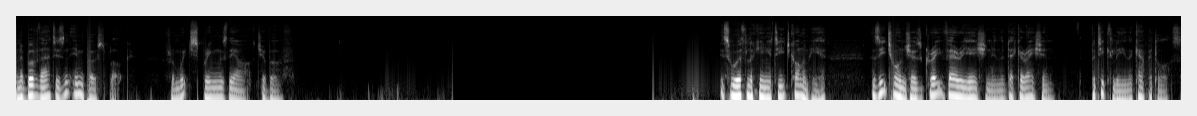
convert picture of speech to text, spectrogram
and above that is an impost block from which springs the arch above. It's worth looking at each column here, as each one shows great variation in the decoration, particularly in the capitals.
